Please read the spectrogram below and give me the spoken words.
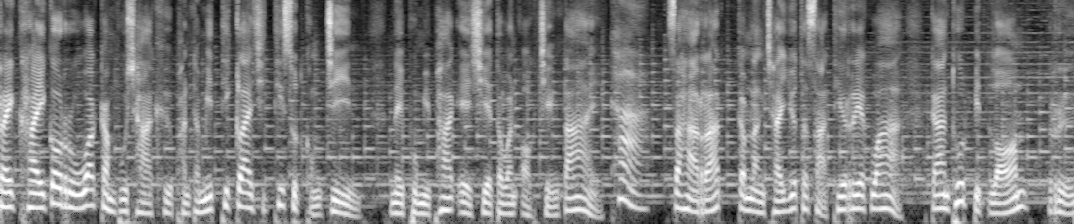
ใครๆ ก็รู้ว่ากัมพูชาคือพันธมิตรที่ใกล้ชิดที่สุดของจีน ในภูมิภาคเอเชียตะวันออกเฉียงใต้ ค่ะ สหรัฐกำลังใช้ยุทธศาสตร์ที่เรียกว่า การทูตปิดล้อม หรือ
